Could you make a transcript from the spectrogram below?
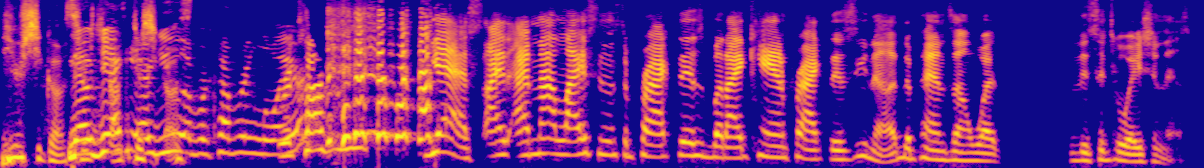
here she goes. Now, here she goes, Jackie, are you goes. a recovering lawyer? Recovery? yes, I, I'm not licensed to practice, but I can practice. You know, it depends on what the situation is.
